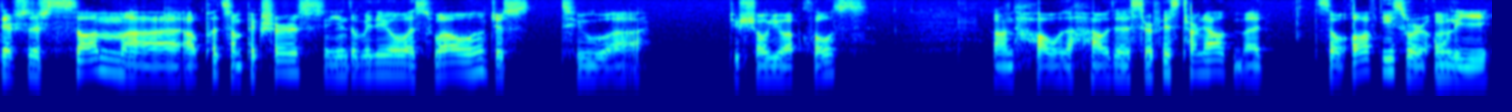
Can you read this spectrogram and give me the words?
there's just some, uh, I'll put some pictures in the video as well just to uh, to show you up close on how the, how the surface turned out but so all of these were only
